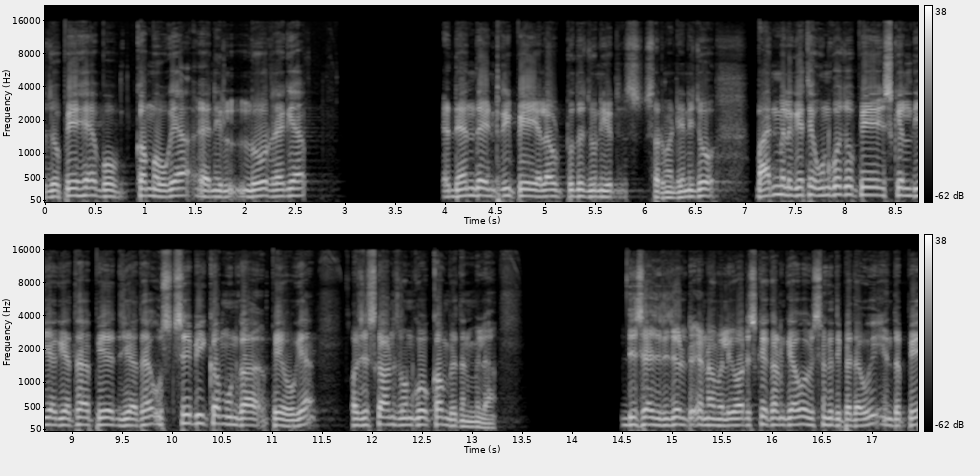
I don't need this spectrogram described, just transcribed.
जो पे है, वो कम हो गया, यानी लोअर रह गया। Then the entry pay allowed to the junior servant यानी जो बाद में लगे थे, उनको जो पे स्केल दिया गया था पे दिया था, उससे भी कम उनका पे हो गया और जिस कारण से उनको कम वेतन मिला। दिस हैज़ रिज़ल्ट एनोमली और इसके कारण क्या हुआ? विसंगति पैदा हुई। In the pay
